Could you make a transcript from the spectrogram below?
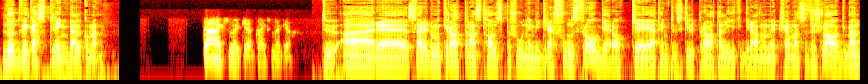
Ludvig Aspling, välkommen! Tack så mycket, tack så mycket. Du är eh, Sverigedemokraternas talesperson i migrationsfrågor och eh, jag tänkte vi skulle prata lite grann om ert senaste förslag. Men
